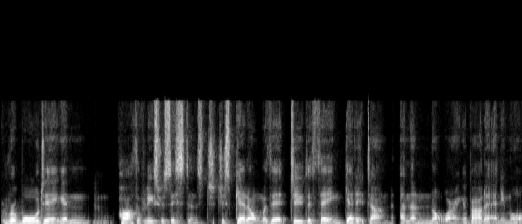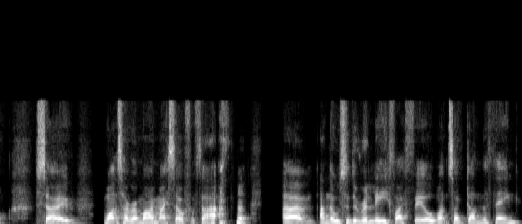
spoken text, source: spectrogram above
rewarding and path of least resistance to just get on with it, do the thing, get it done, and then not worrying about it anymore. So once I remind myself of that, um, and also the relief I feel once I've done the thing,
